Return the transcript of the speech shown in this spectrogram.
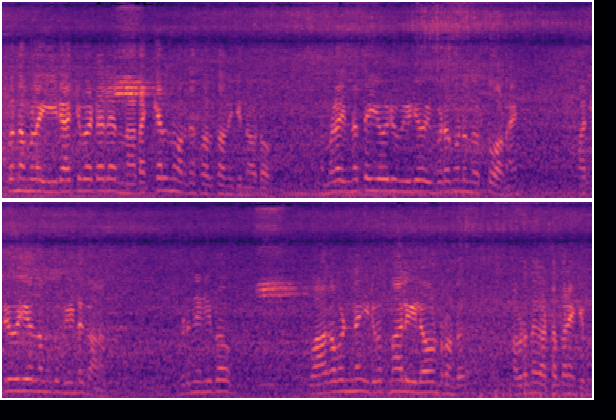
ഇപ്പം നമ്മൾ ഈരാറ്റുപേട്ടയിലെ നടക്കൽ എന്ന് പറഞ്ഞ സ്ഥലത്താണ് നിൽക്കുന്നത് കേട്ടോ. നമ്മുടെ ഇന്നത്തെ ഈ ഒരു വീഡിയോ ഇവിടെ കൊണ്ട് നിർത്തുവാണേ. മറ്റൊരു വീഡിയോയിൽ നമുക്ക് വീണ്ടും കാണാം. ഇവിടുന്ന് ഇനിയിപ്പോൾ വാഗമണ്ണിന് ഇരുപത്തിനാല് കിലോമീറ്റർ ഉണ്ട്. അവിടുന്ന് കട്ടപ്പനയ്ക്കും.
